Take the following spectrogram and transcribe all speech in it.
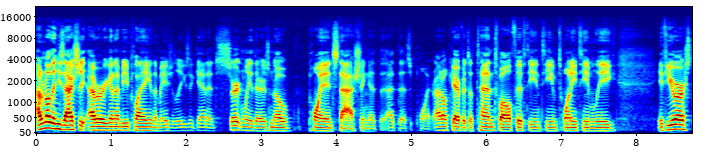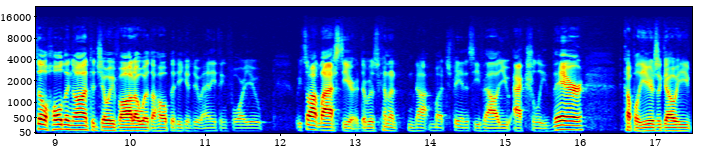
I don't know that he's actually ever going to be playing in the major leagues again. And certainly there's no point in stashing at, at this point. I don't care if it's a 10, 12, 15 team, 20 team league. If you are still holding on to Joey Votto with the hope that he can do anything for you, we saw it last year. There was kind of not much fantasy value actually there a couple of years ago. He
